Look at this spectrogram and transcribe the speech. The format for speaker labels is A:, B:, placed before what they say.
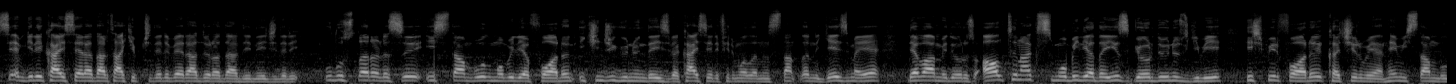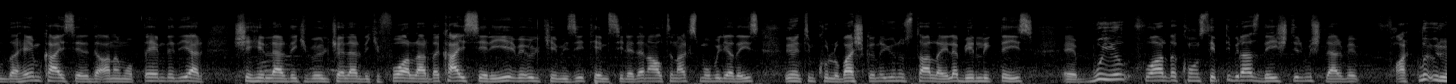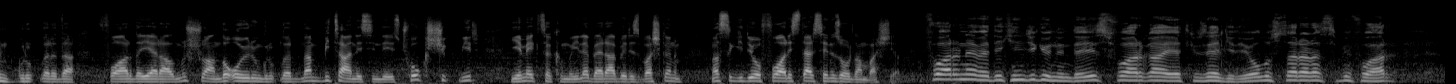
A: Sevgili Kayseri Radar takipçileri ve Radyo Radar dinleyicileri, Uluslararası İstanbul Mobilya Fuarı'nın ikinci günündeyiz ve Kayseri firmalarının standlarını gezmeye devam ediyoruz. Altınaks Mobilya'dayız. Gördüğünüz gibi hiçbir fuarı kaçırmayan hem İstanbul'da hem Kayseri'de Anamop'ta hem de diğer şehirlerdeki ve ülkelerdeki fuarlarda Kayseri'yi ve ülkemizi temsil eden Altınaks Mobilya'dayız. Yönetim Kurulu Başkanı Yunus Tarla ile birlikteyiz. E, bu yıl fuarda konsepti biraz değiştirmişler ve farklı ürün grupları da fuarda yer almış. Şu anda o ürün gruplarından bir tanesindeyiz. Çok şık bir yemek takımıyla beraberiz başkanım. Nasıl gidiyor fuar isterseniz oradan başlayalım.
B: Fuarın evet ikinci günündeyiz. Fuar gayet güzel gidiyor. Uluslararası bir fuar.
